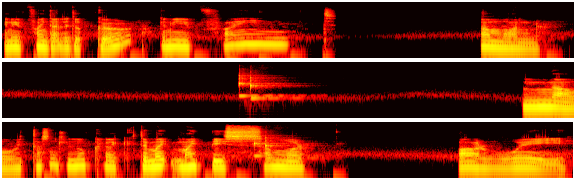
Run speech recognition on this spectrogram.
Can we find that little girl? Can we find someone? No, it doesn't look like there might might be somewhere far away.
